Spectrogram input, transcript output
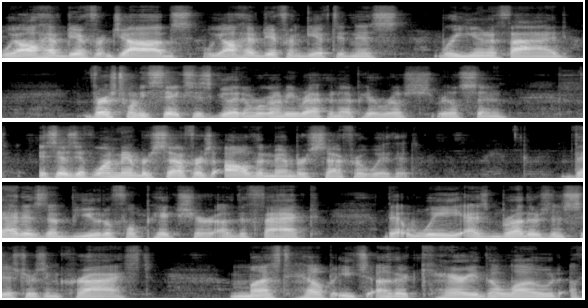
We all have different jobs. We all have different giftedness. We're unified. Verse 26 is good, and we're going to be wrapping up here real, real soon. It says, If one member suffers, all the members suffer with it. That is a beautiful picture of the fact that we, as brothers and sisters in Christ, must help each other carry the load of,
